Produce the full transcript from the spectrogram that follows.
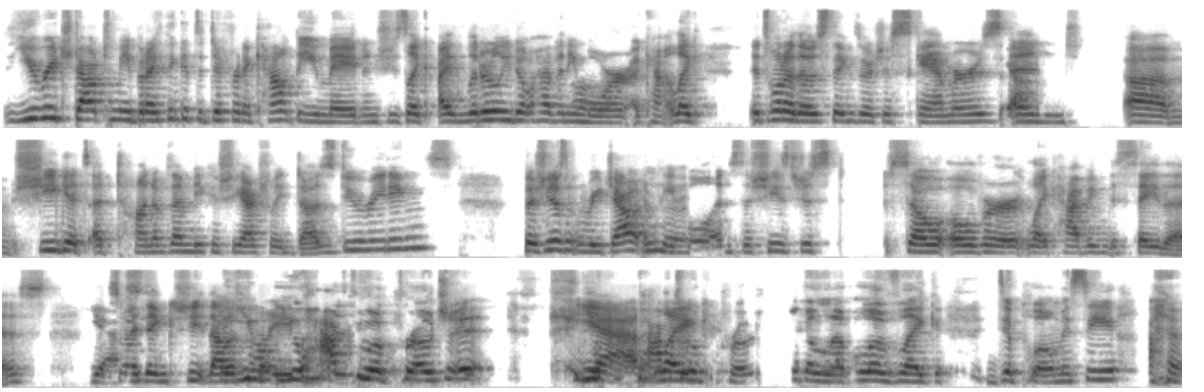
you reached out to me, but I think it's a different account that you made." And she's like, "I literally don't have any Oh. more account." Like it's one of those things where it's just scammers Yeah. and um she gets a ton of them because she actually does do readings, but she doesn't reach out to Mhm. people and so she's just so over like having to say this. Yeah. So I think she that But was you you have to approach it Yeah, have like- to approach it a level of like diplomacy uh,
